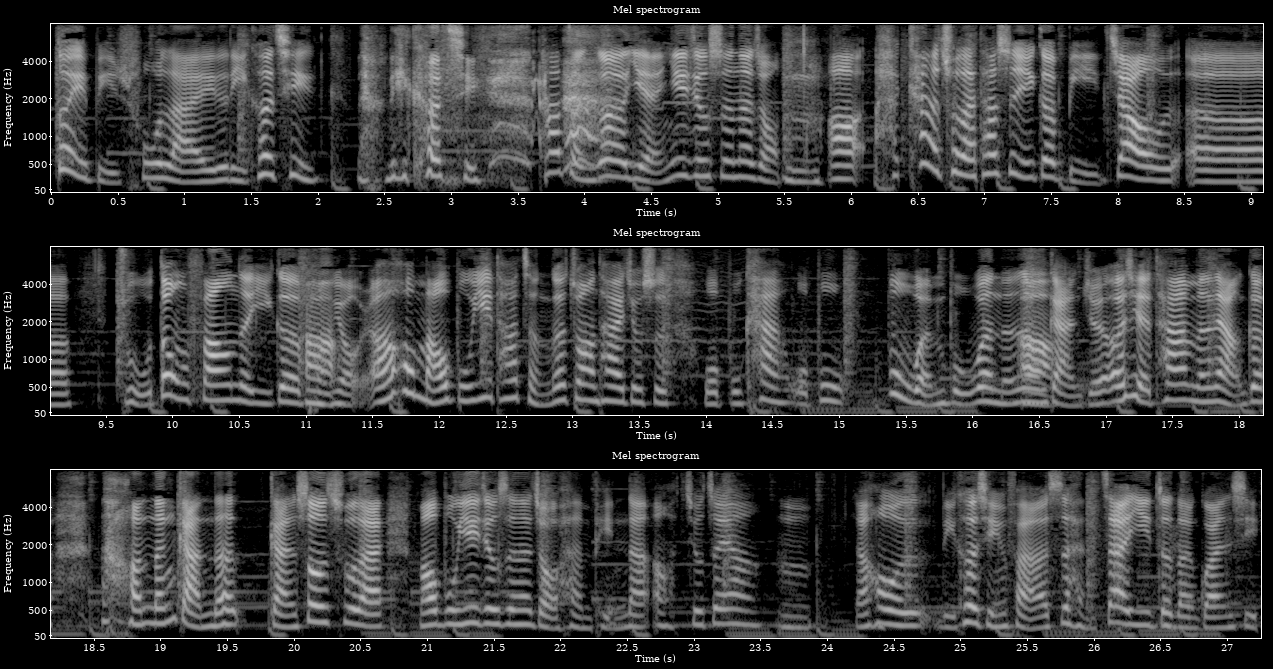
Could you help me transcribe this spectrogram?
对比出来，李克勤，李克勤，他整个演绎就是那种嗯啊、还看得出来他是一个比较呃主动方的一个朋友。然后毛不易他整个状态就是我不看，我不不闻不问的那种嗯感觉，而且他们两个 能感的感受出来，毛不易就是那种很平淡哦，就这样，嗯。然后李克勤反而是很在意这段关系，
